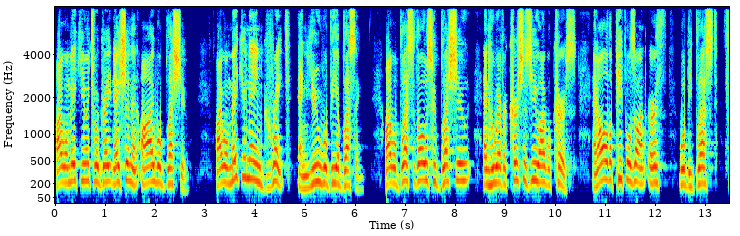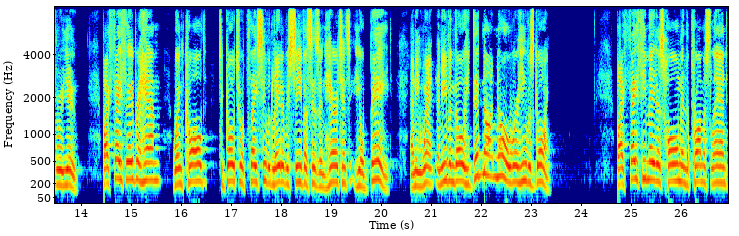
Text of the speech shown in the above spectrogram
I will make you into a great nation, and I will bless you. I will make your name great, and you will be a blessing. I will bless those who bless you, and whoever curses you, I will curse. And all the peoples on earth will be blessed through you. By faith, Abraham, when called to go to a place he would later receive as his inheritance, he obeyed and he went. And even though he did not know where he was going, by faith, he made his home in the promised land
